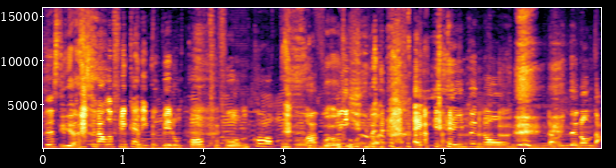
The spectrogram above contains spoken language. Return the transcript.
Dança Yeah. tradicional africana e beber um copo, voa um copo, a Voa. bebida. ainda não, não, ainda não dá.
